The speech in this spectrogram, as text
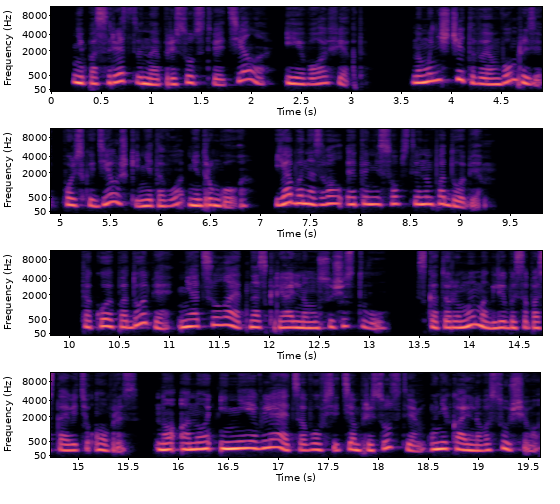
– непосредственное присутствие тела и его аффект. Но мы не считываем в образе польской девушки ни того, ни другого. Я бы назвал это не собственным подобием. Такое подобие не отсылает нас к реальному существу, с которым мы могли бы сопоставить образ, но оно и не является вовсе тем присутствием уникального сущего,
